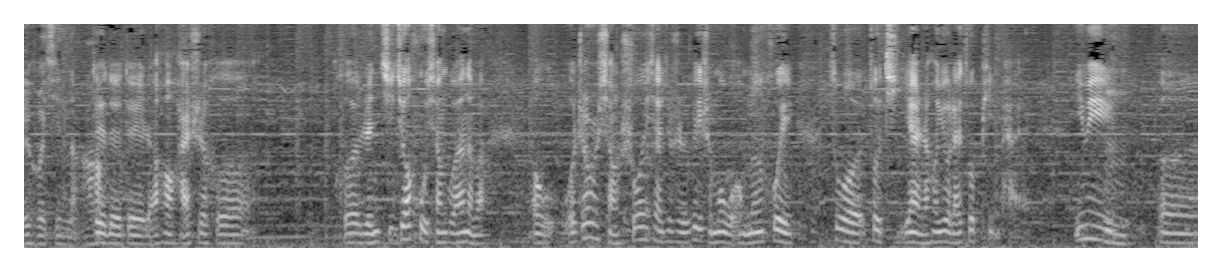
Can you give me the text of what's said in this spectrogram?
为核心的啊，对对对，然后还是和和人机交互相关的吧。哦，我这会儿想说一下，就是为什么我们会做做体验，然后又来做品牌，因为、嗯呃，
